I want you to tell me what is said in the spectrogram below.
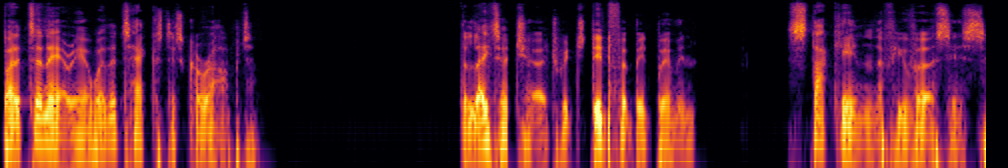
but it's an area where the text is corrupt. The later church, which did forbid women, stuck in a few verses.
